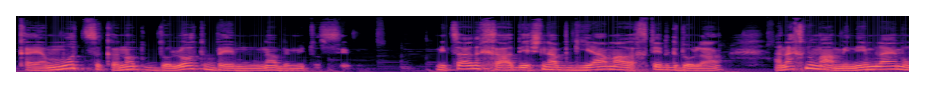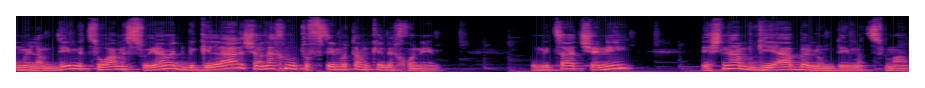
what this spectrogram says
קיימות סכנות גדולות באמונה במיתוסים. מצד אחד ישנה פגיעה מערכתית גדולה, אנחנו מאמינים להם ומלמדים בצורה מסוימת בגלל שאנחנו תופסים אותם כנכונים. ומצד שני, ישנה פגיעה בלומדים עצמם.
